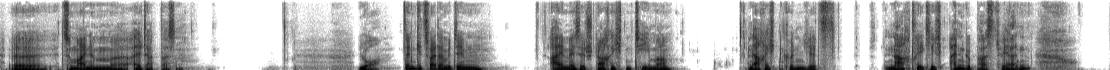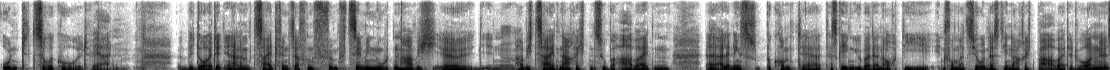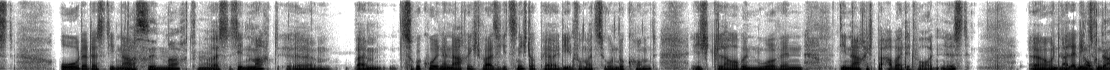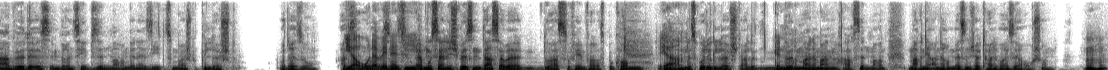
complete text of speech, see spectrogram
äh, zu meinem äh, Alltag passen. Ja, dann geht's weiter mit dem iMessage-Nachrichtenthema. Nachrichten können jetzt nachträglich angepasst werden und zurückgeholt werden. Bedeutet, in einem Zeitfenster von 15 Minuten habe ich, äh, habe ich Zeit, Nachrichten zu bearbeiten. Äh, allerdings bekommt der, das Gegenüber dann auch die Information, dass die Nachricht bearbeitet worden ist oder dass die Nachricht was Sinn macht, ja. was Sinn macht. Äh, beim Zurückholen der Nachricht weiß ich jetzt nicht, ob er die Information bekommt. Ich glaube nur, wenn die Nachricht bearbeitet worden ist. Äh, und allerdings auch da würde es im Prinzip Sinn machen, wenn er sie zum Beispiel gelöscht oder so. Ja, oder wenn er sie. Er muss ja nicht wissen, das, aber du hast auf jeden Fall was bekommen. Ja. Und es wurde gelöscht. Alle, genau. Würde meiner Meinung nach auch Sinn machen. Machen ja andere Messenger teilweise auch schon. Mhm.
